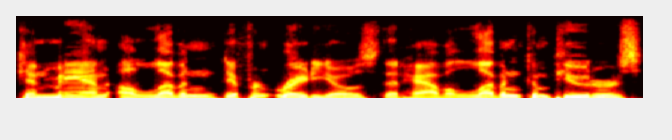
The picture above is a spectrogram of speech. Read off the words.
can man 11 different radios that have 11 computers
